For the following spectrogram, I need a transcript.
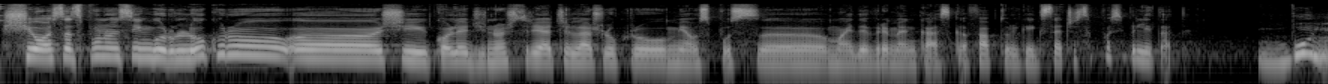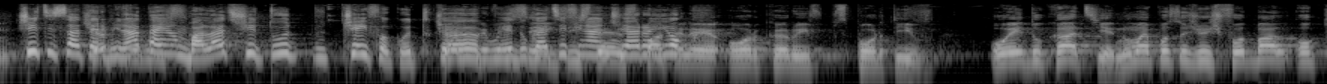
Și o să-ți spun un singur lucru uh, și colegii noștri același lucru mi-au spus uh, mai devreme în cască, faptul că există această posibilitate. Bun. Și ți s-a Ce ar terminat, trebui ai să- ambalat și tu ce-ai făcut? Ce ar Că trebui educație să existe financiară, în eu spatele oricărui sportiv? O educație. Nu mai poți să joci fotbal? Ok,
